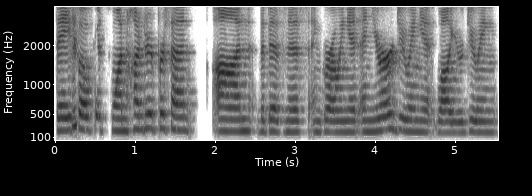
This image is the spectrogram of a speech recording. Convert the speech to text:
They mm-hmm. focus 100% on the business and growing it, and you're doing it while you're doing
